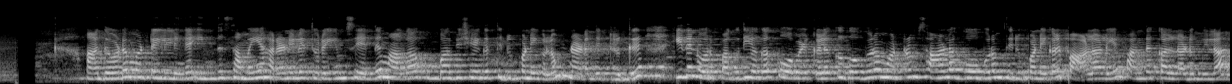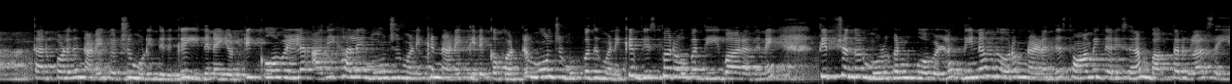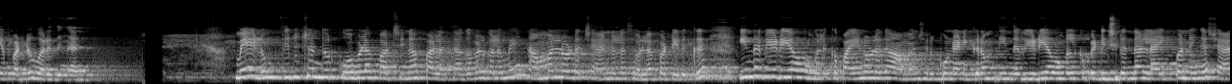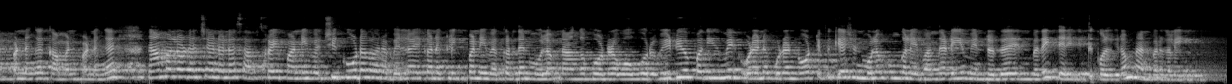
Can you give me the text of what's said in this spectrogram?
அதோடு மட்டும் இல்லைங்க இந்து சமய அறநிலைத்துறையும் சேர்ந்து மகா கும்பாபிஷேக திருப்பணிகளும் நடந்துட்டுருக்கு. இதன் ஒரு பகுதியாக கோவில் கிழக்கு கோபுரம் மற்றும் சால கோபுரம் திருப்பணிகள் பாலாலயம் பந்தக்கால் நடுமிழா தற்பொழுது நடைபெற்று முடிந்திருக்கு. இதனையொட்டி கோவிலில் அதிகாலை மூன்று மணிக்கு நடை திறக்கப்பட்டு மூன்று முப்பது மணிக்கு விஸ்வரூப தீபாராதனை திருச்செந்தூர் முருகன் கோவிலில் தினந்தோறும் நடந்து சுவாமி தரிசனம் பக்தர்களால் செய்யப்பட்டு வருதுங்க. மேலும் திருச்செந்தூர் கோவிலை பற்றின பல தகவல்களுமே நம்மளோட சேனலில் சொல்லப்பட்டிருக்கு. இந்த வீடியோ உங்களுக்கு பயனுள்ளதாக அமைஞ்சிருக்கும்னு நினைக்கிறோம். இந்த வீடியோ உங்களுக்கு பிடிச்சிருந்தால் லைக் பண்ணுங்கள் ஷேர் பண்ணுங்கள் கமெண்ட் பண்ணுங்கள் நம்மளோட சேனலை சப்ஸ்கிரைப் பண்ணி வச்சு கூட வர பெல் ஐக்கனை கிளிக் பண்ணி வைக்கிறதன் மூலம் நாங்கள் போடுற ஒவ்வொரு வீடியோ பதிவுமே உடனுக்குடன் நோட்டிஃபிகேஷன் மூலம் உங்களை வந்தடையும் என்றது என்பதை தெரிவித்துக் கொள்கிறோம் நண்பர்களே.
